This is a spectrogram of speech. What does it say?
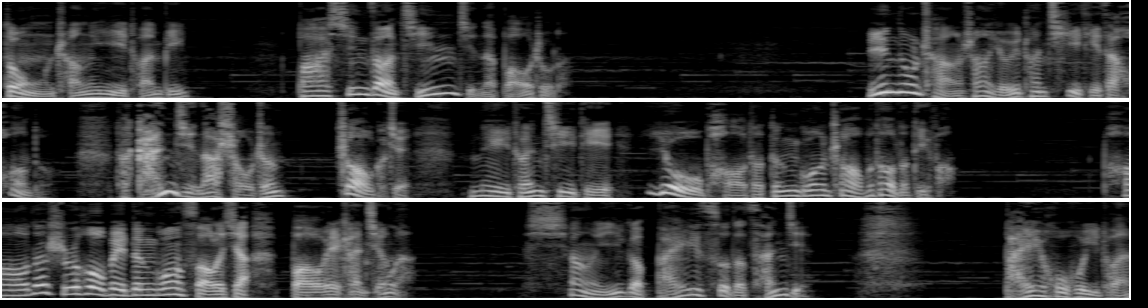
冻成一团冰，把心脏紧紧的包住了。运动场上有一团气体在晃动，他赶紧拿手灯。照过去，那团气体又跑到灯光照不到的地方。跑的时候被灯光扫了下，保卫看清了，像一个白色的蚕茧，白乎乎一团，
